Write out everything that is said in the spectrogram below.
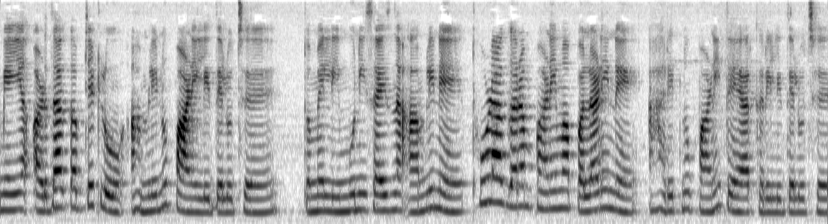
મેં અહીંયા અડધા કપ જેટલું આમલીનું પાણી લીધેલું છે. તો મેં લીંબુની સાઇઝના આંબલીને થોડા ગરમ પાણીમાં પલાળીને આ રીતનું પાણી તૈયાર કરી લીધેલું છે.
